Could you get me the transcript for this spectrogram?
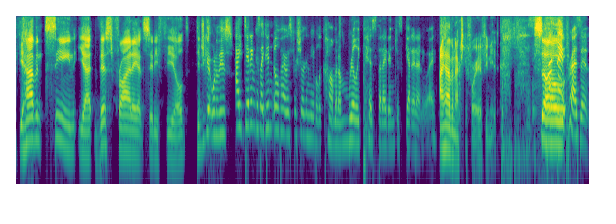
if you haven't seen yet, this Friday at Citi Field, did you get one of these? I didn't because I didn't know if I was for sure gonna be able to come, and I'm really pissed that I didn't just get it anyway. I have an extra for you if you need. So birthday present.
